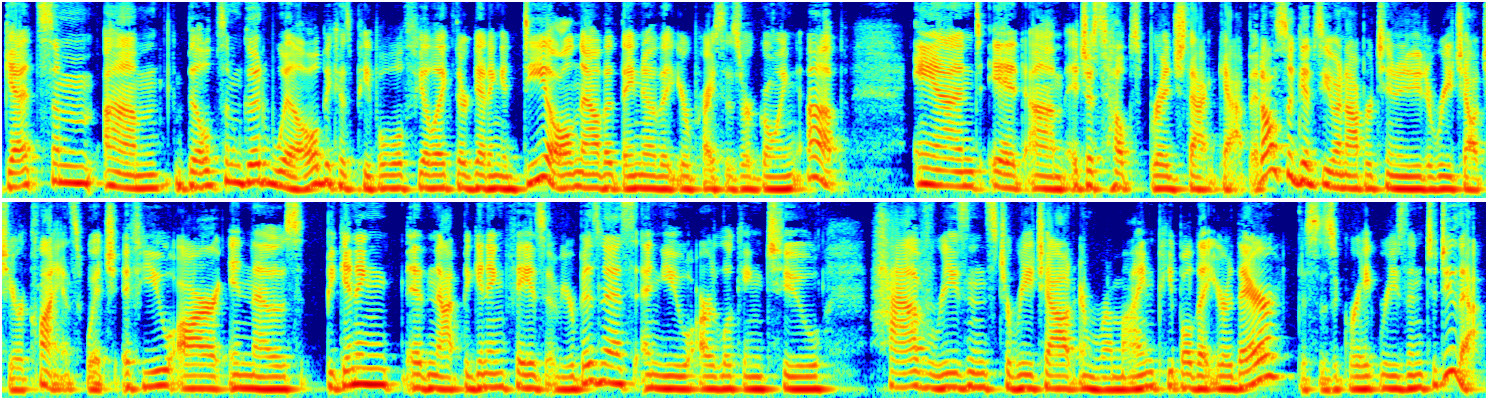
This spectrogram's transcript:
get some, um, build some goodwill because people will feel like they're getting a deal now that they know that your prices are going up and it um, it just helps bridge that gap. It also gives you an opportunity to reach out to your clients. Which, if you are in those beginning in that beginning phase of your business and you are looking to have reasons to reach out and remind people that you're there, this is a great reason to do that.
